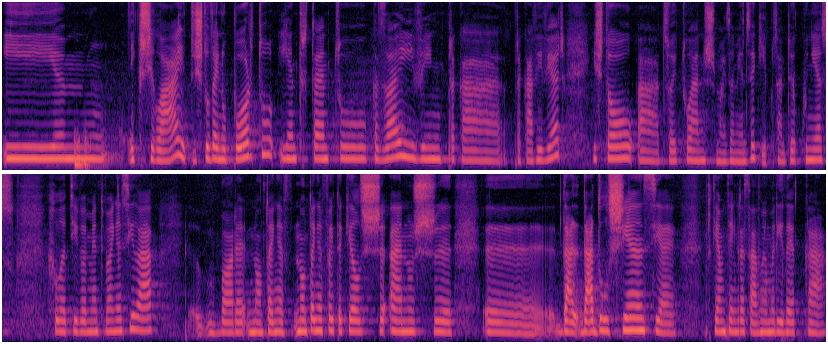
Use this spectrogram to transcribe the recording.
e, hum, e cresci lá, estudei no Porto e, entretanto, casei e vim para cá, para cá viver e estou há 18 anos, mais ou menos, aqui. Portanto, eu conheço relativamente bem a cidade, embora não tenha, não tenha feito aqueles anos eh, da, da adolescência, porque é muito engraçado, meu marido é de cá,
